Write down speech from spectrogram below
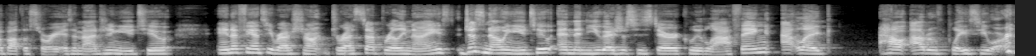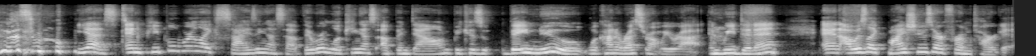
about the story is imagining you two in a fancy restaurant, dressed up really nice, just knowing you two, and then you guys just hysterically laughing at like how out of place you are in this moment. Yes. And people were like sizing us up. They were looking us up and down because they knew what kind of restaurant we were at and we didn't. And I was like, my shoes are from Target.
